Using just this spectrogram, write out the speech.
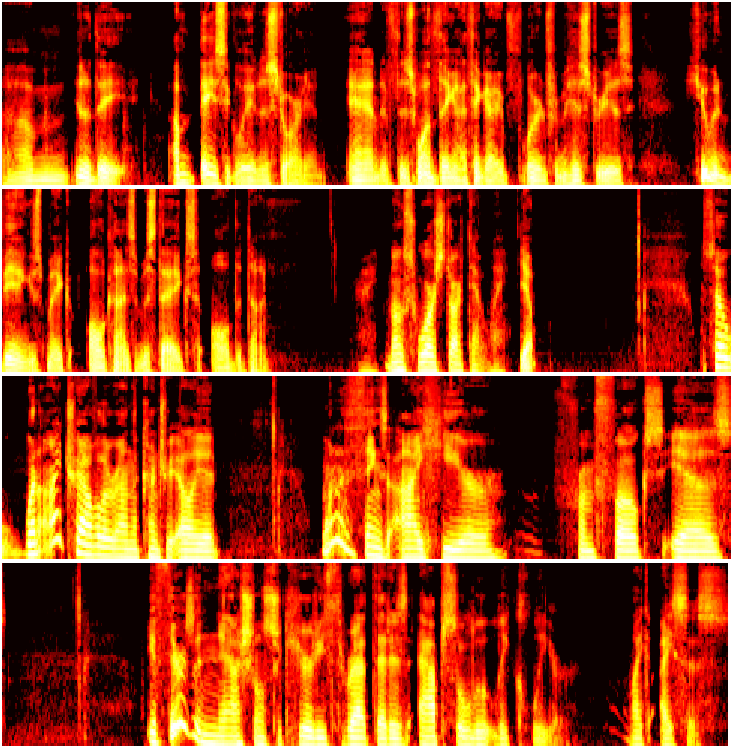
Um, you know, they. I'm basically an historian, and if there's one thing I think I've learned from history is human beings make all kinds of mistakes all the time. Right. Most wars start that way. Yep. So when I travel around the country, Eliot, one of the things I hear from folks is if there's a national security threat that is absolutely clear, like ISIS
